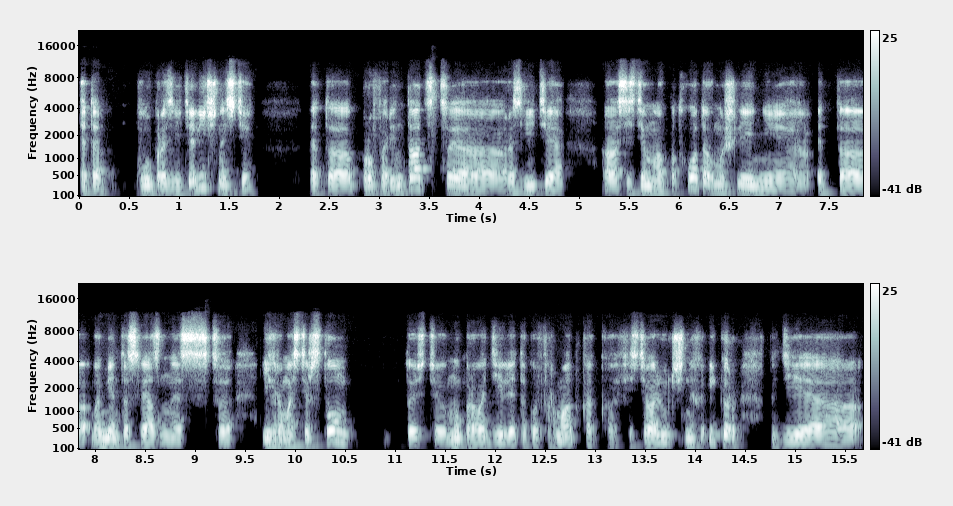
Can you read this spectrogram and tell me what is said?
Это клуб развития личности, это профориентация, развитие э, системного подхода в мышлении, это моменты, связанные с игромастерством, то есть мы проводили такой формат, как фестиваль уличных игр, где э,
